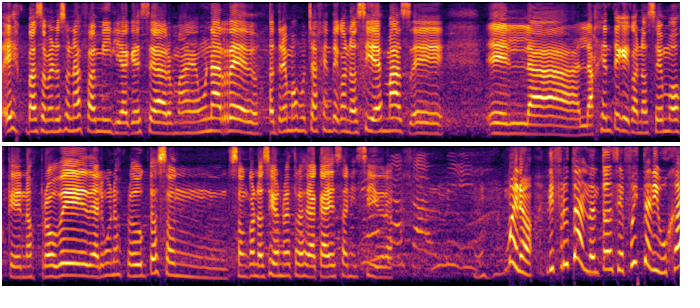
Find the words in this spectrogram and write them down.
es más o menos una familia que se arma, una red. Tenemos mucha gente conocida, es más, eh, eh, la, la gente que conocemos que nos provee de algunos productos son, son conocidos nuestros de acá de San Isidro. Bueno, disfrutando entonces, ¿fuiste a dibujar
